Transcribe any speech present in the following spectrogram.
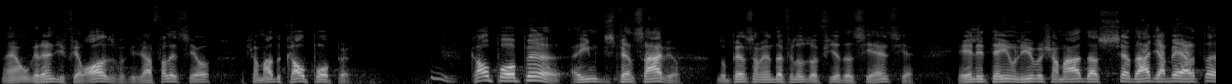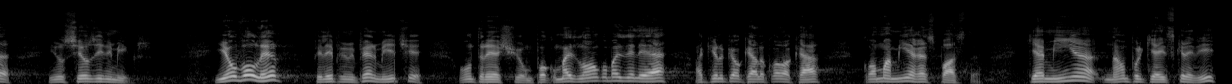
né, um grande filósofo que já faleceu, chamado Karl Popper. Karl Popper é indispensável no pensamento da filosofia da ciência. Ele tem um livro chamado A Sociedade Aberta e os Seus Inimigos. E eu vou ler, Felipe me permite, um trecho um pouco mais longo, mas ele é aquilo que eu quero colocar como a minha resposta. Que é minha, não porque a escrevi,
